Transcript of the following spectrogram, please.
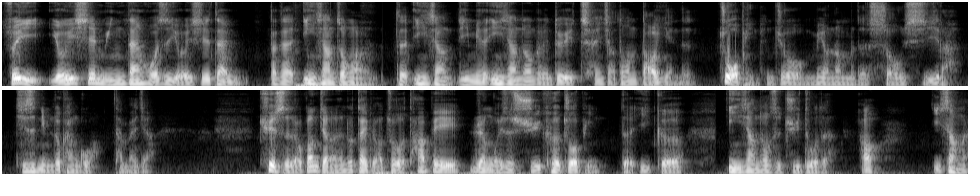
所以有一些名单，或者是有一些在大家印象中啊的印象，影迷的印象中，可能对于陈晓东导演的作品就没有那么的熟悉了。其实你们都看过。坦白讲，确实的，我刚讲的很多代表作，它被认为是徐克作品的一个印象中是居多的。好，以上呢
